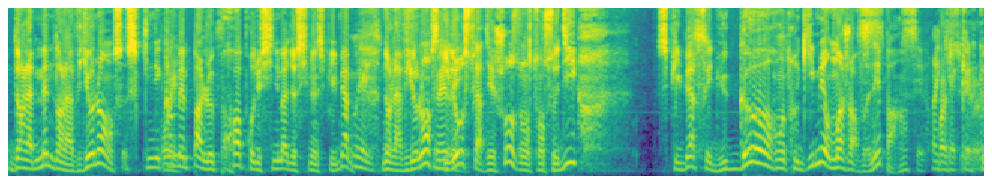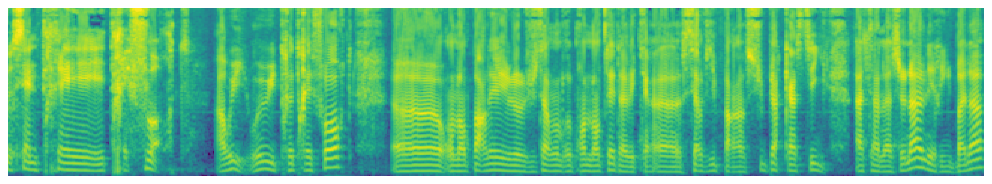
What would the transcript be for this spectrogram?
dans la même dans la violence, ce qui n'est quand Oui. même pas le propre du cinéma de Steven Spielberg. Oui. Dans la violence, Oui, il ose faire des choses dont on se dit. Spielberg fait du gore entre guillemets. Moi, j'en revenais pas. hein. C'est vrai qu'il y a quelques euh, scènes très, très fortes. Ah oui, oui, oui, très très forte. Euh, on en parlait euh, juste avant de reprendre l'antenne avec un servi par un super casting international, Eric Bana,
